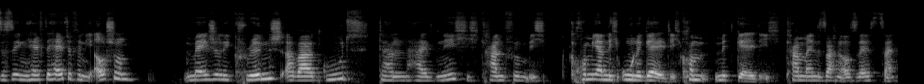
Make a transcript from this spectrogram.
deswegen Hälfte, Hälfte finde ich auch schon majorly cringe, aber gut, dann halt nicht. Ich kann für ich komme ja nicht ohne Geld. Ich komme mit Geld. Ich kann meine Sachen auch selbst zahlen.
